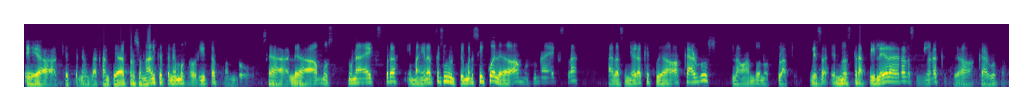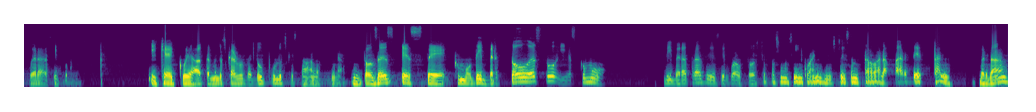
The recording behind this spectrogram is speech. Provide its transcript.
Eh, a que tenemos la cantidad de personal que tenemos ahorita, cuando, o sea, le dábamos una extra, imagínate que en el primer ciclo le dábamos una extra a la señora que cuidaba carros lavando los platos. Esa, nuestra pilera era la señora que cuidaba carros afuera de ciclo y que cuidaba también los carros de lúpulos que estaban en la esquina. Entonces, este, como de ver todo esto y es como, ver atrás y decir, wow, todo esto pasó en cinco años y yo estoy sentado a la par de tal, ¿verdad?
